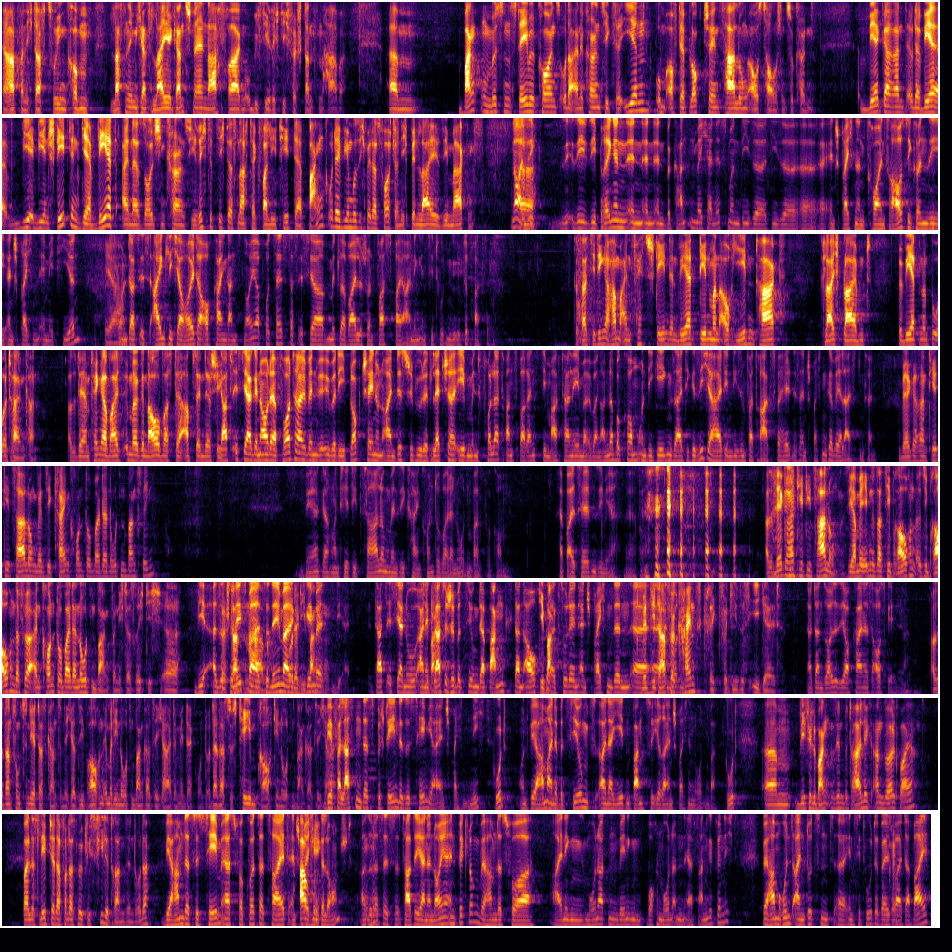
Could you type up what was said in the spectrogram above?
Herr Hartmann, ich darf zu Ihnen kommen. Lassen Sie mich als Laie ganz schnell nachfragen, ob ich Sie richtig verstanden habe. Ähm, Banken müssen Stablecoins oder eine Currency kreieren, um auf der Blockchain Zahlungen austauschen zu können. Wer garant, oder wer, wie, wie, entsteht denn der Wert einer solchen Currency? Richtet sich das nach der Qualität der Bank oder wie muss ich mir das vorstellen? Ich bin Laie, Sie merken es. Nein, äh, Sie, Sie, Sie, bringen in, in, in, bekannten Mechanismen diese, diese äh, entsprechenden Coins raus. Sie können sie entsprechend emittieren. Ja. Und das ist eigentlich ja heute auch kein ganz neuer Prozess. Das ist ja mittlerweile schon fast bei einigen Instituten geübte Praxis. Das heißt, die Dinge haben einen feststehenden Wert, den man auch jeden Tag gleichbleibend bewerten und beurteilen kann. Also der Empfänger weiß immer genau, was der Absender schickt. Das ist ja genau der Vorteil, wenn wir über die Blockchain und einen Distributed Ledger eben in voller Transparenz die Marktteilnehmer übereinander bekommen und die gegenseitige Sicherheit in diesem Vertragsverhältnis entsprechend gewährleisten können. Wer garantiert die Zahlung, wenn Sie kein Konto bei der Notenbank kriegen? Wer garantiert die Zahlung, wenn Sie kein Konto bei der Notenbank bekommen? Herr Balz, helfen Sie mir. also wer garantiert die Zahlung? Sie haben ja eben gesagt, Sie brauchen, Sie brauchen dafür ein Konto bei der Notenbank, wenn ich das richtig äh, wir, also zunächst mal, habe. Zunächst mal Oder die Banken. Wir, das ist ja nur eine klassische Beziehung der Bank dann auch äh, zu den entsprechenden. Äh, wenn sie dafür Noten keins kriegt für dieses E-Geld. dann sollte sie auch keines ausgeben. Ne? Also dann funktioniert das Ganze nicht. Also Sie brauchen immer die Notenbank als Sicherheit im Hintergrund. Oder das System braucht die Notenbank als Sicherheit. Wir verlassen das bestehende System ja entsprechend nicht. Gut. Und wir haben eine Beziehung zu einer jeden Bank zu ihrer entsprechenden Notenbank. Gut. Ähm, wie viele Banken sind beteiligt an WorldWire? Weil das lebt ja davon, dass möglichst viele dran sind, oder? Wir haben das System erst vor kurzer Zeit entsprechend ah, okay. gelauncht. Also mhm. das ist tatsächlich eine neue Entwicklung. Wir haben das vor einigen Monaten, wenigen Wochen, Monaten erst angekündigt. Wir haben rund ein Dutzend äh, Institute weltweit okay. dabei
